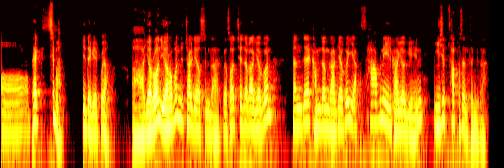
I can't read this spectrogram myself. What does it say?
어, 110원이 되겠고요. 아, 여러 번, 여러 번 유찰되었습니다. 그래서 최저 가격은 현재 감정 가격의 약 4분의 1 가격인 24%입니다.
